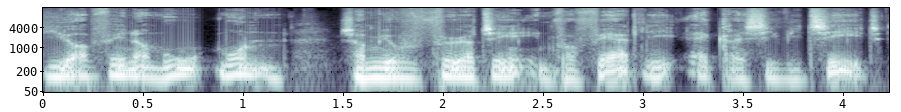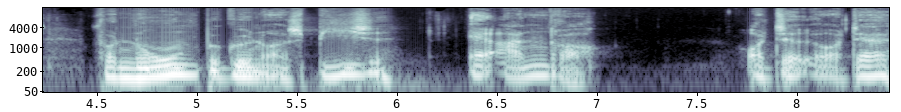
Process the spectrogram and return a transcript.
De opfinder munden, som jo fører til en forfærdelig aggressivitet, for nogen begynder at spise af andre. Og, der, og der,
